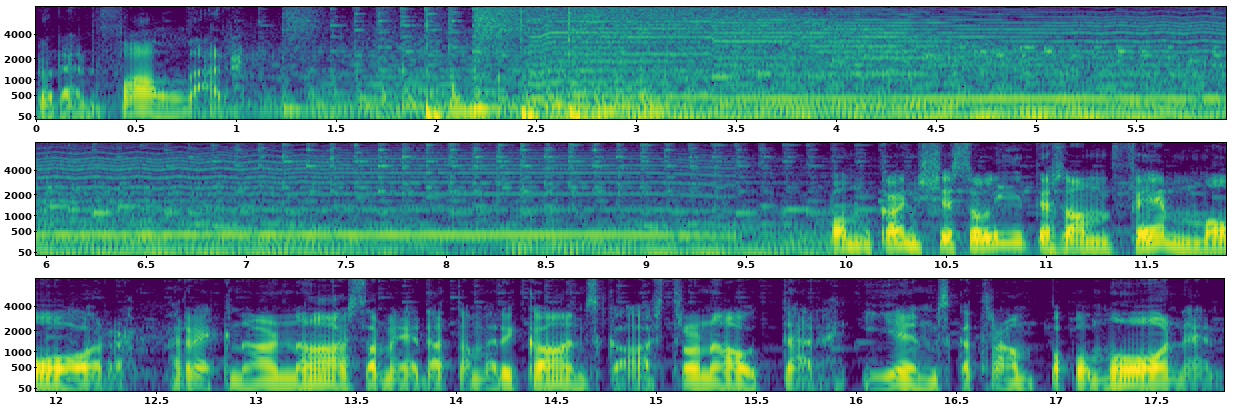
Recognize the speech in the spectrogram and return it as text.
då den faller. Om kanske så lite som fem år räknar NASA med att amerikanska astronauter igen ska trampa på månen.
